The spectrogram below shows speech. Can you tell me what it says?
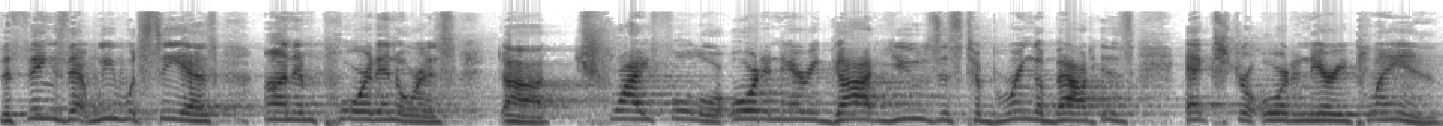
The things that we would see as unimportant or as uh, trifle or ordinary, God uses to bring about his extraordinary plans.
